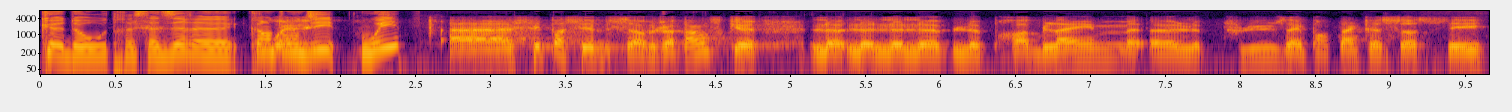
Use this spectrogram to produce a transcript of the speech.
que d'autres? C'est-à-dire, euh, quand Oui. on dit... Oui? Euh, c'est possible ça. Je pense que le, le, le, problème le plus important que ça, c'est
